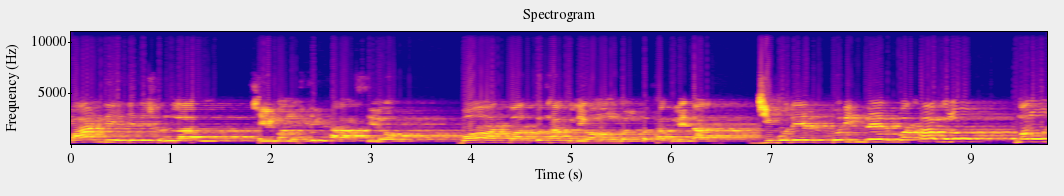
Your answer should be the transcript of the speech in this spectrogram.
পাশ দিয়ে যেতে শুনলাম, সেই মানুষটি খারাপ ছিল। বদ বদ কথাগুলি, অমঙ্গল কথাগুলি, তার জীবনের চরিত্রের কথাগুলো মানুষ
